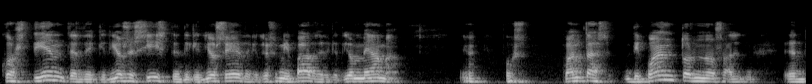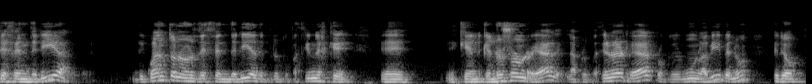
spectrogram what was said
conscientes de que Dios existe, de que Dios es, de que Dios es mi Padre, de que Dios me ama, ¿eh? pues cuántas, de cuántos nos defendería, de cuánto nos defendería de preocupaciones que, eh, que, que, no son reales. La preocupación es real porque uno la vive, ¿no? Pero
